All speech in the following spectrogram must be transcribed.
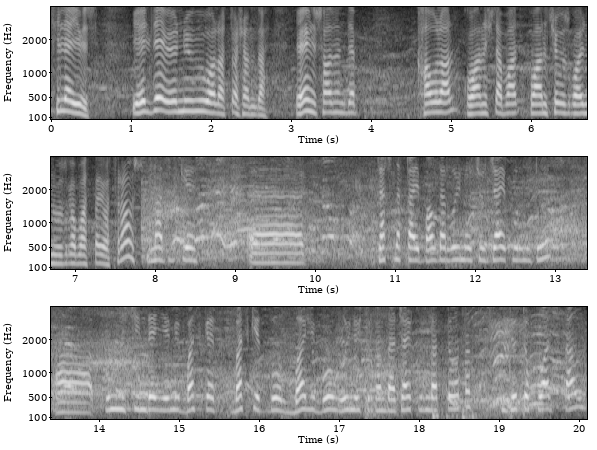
tileyiz. Elde önlüğü olat oşanda. En sonunda kabul al, kuvanışta, kuvanışımız koynumuzga basmaya oturarız. Buna bizge e, жакшынакай балдар ойночу жай курулду. Бунун ичинде эми баскет баскетбол волейбол ойной турганда жай курулат деп атат. Биз өтө кубанычтабыз.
